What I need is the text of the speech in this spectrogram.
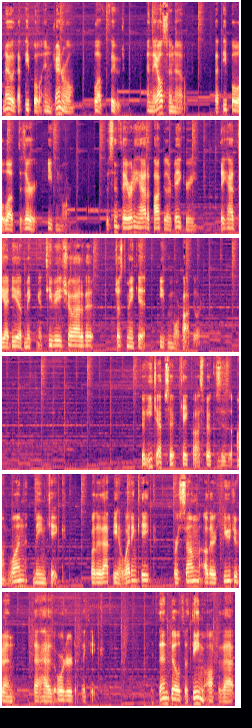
know that people in general love food, and they also know that people love dessert even more. So since they already had a popular bakery, they had the idea of making a TV show out of it just to make it even more popular. So each episode of Cake Boss focuses on one main cake, whether that be a wedding cake or some other huge event that has ordered a cake. It then builds a theme off of that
